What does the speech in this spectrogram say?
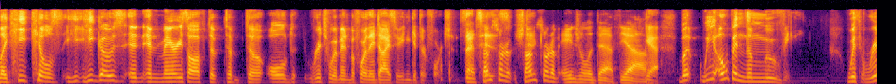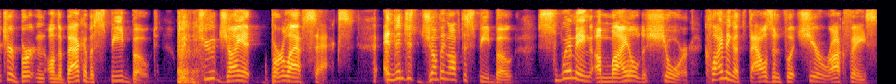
Like he kills, he, he goes and, and marries off to, to, to old rich women before they die so he can get their fortunes. Yeah, That's some his sort of some sort of angel of death. Yeah. Yeah, but we open the movie with Richard Burton on the back of a speedboat with two giant burlap sacks, and then just jumping off the speedboat, swimming a mile to shore, climbing a thousand foot sheer rock face,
